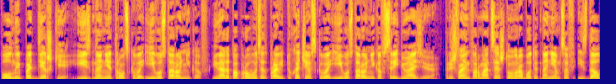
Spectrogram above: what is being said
Полной поддержки и изгнание Троцкого и его сторонников. И надо попробовать отправить Тухачевского и его сторонников в Среднюю Азию. Пришла информация, что он работает на немцев и сдал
